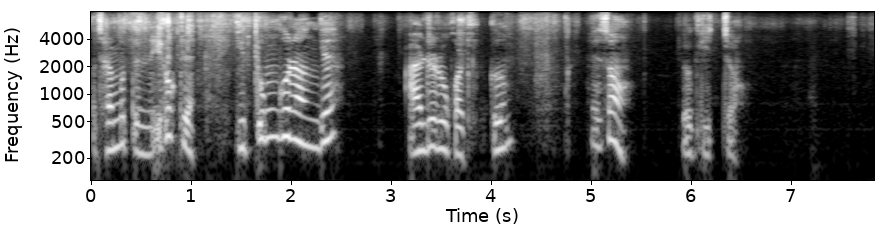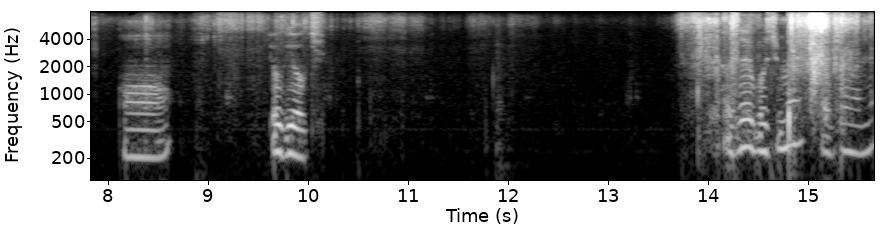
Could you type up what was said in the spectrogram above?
아, 잘못됐네. 이렇게 이 동그란 게 아래로 가게끔 해서 여기 있죠. 어 여기 여기 자세히 보시면 잠시만요.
